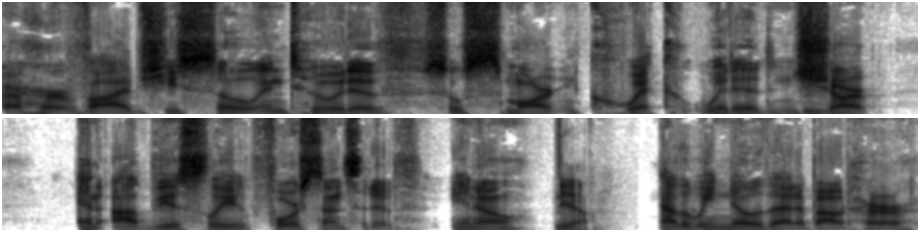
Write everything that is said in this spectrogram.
her vibe, she's so intuitive, so smart and quick witted and sharp, and obviously force sensitive, you know? Yeah. Now that we know that about her,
